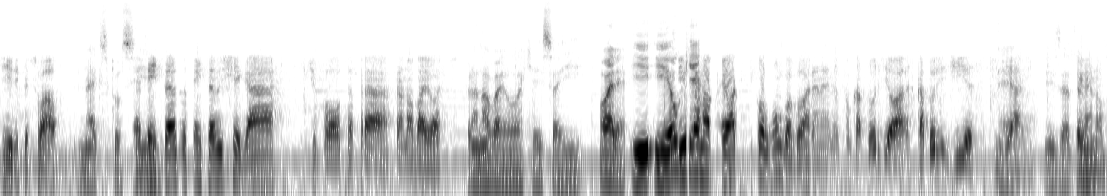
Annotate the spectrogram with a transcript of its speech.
City, pessoal. Mexico é, City. É, tentando, tentando chegar de volta para Nova York. Para Nova York, é isso aí. Olha, e, e eu quero. Nova York ficou longo agora, né? São 14 horas, 14 dias de é, viagem. Exatamente.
